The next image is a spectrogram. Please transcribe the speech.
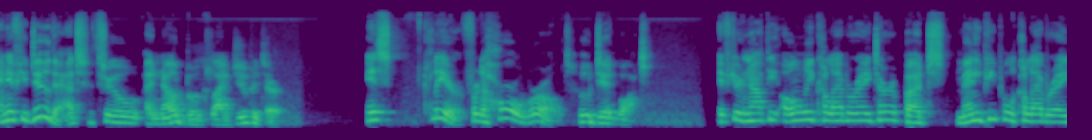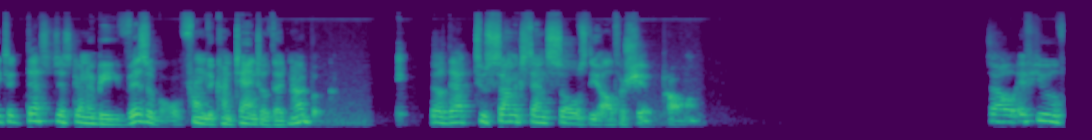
and if you do that through a notebook like Jupyter, it's clear for the whole world who did what. If you're not the only collaborator, but many people collaborated, that's just going to be visible from the content of that notebook. So that to some extent solves the authorship problem. So if you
